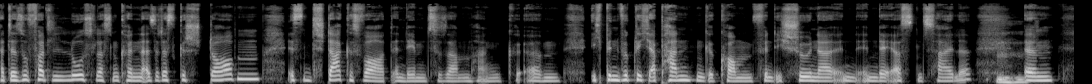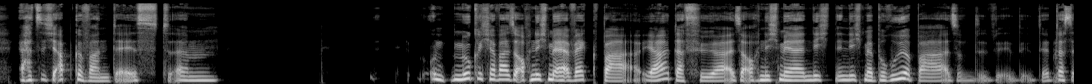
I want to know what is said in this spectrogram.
hat er sofort loslassen können. Also das gestorben ist ein starkes Wort in dem Zusammenhang. Ähm, ich bin wirklich abhanden gekommen, finde ich schöner in, in der ersten Zeile. Mhm. Ähm, er hat sich abgewandt. Er ist ähm, und möglicherweise auch nicht mehr erweckbar, ja, dafür, also auch nicht mehr nicht nicht mehr berührbar, also das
